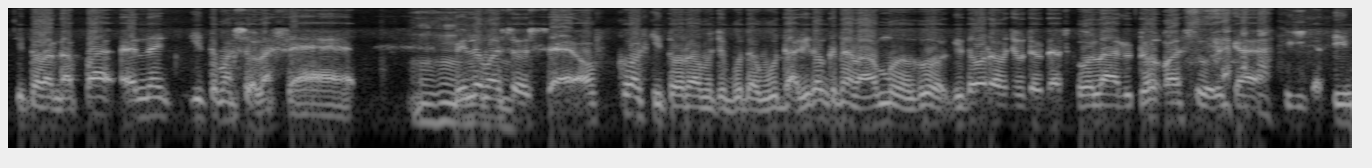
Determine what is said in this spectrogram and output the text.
Kita orang dapat, and then kita masuklah set. Mm-hmm. Bila masuk set, of course kita orang macam budak-budak. Kita orang kenal lama kot. Kita orang macam budak-budak sekolah duduk masuk dekat pergi kat tim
